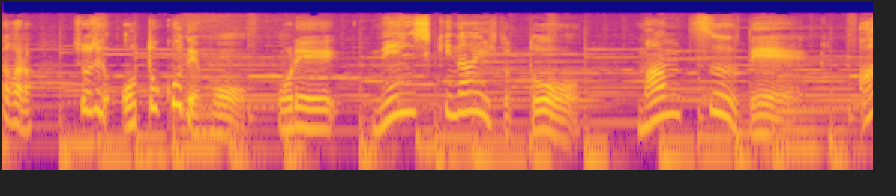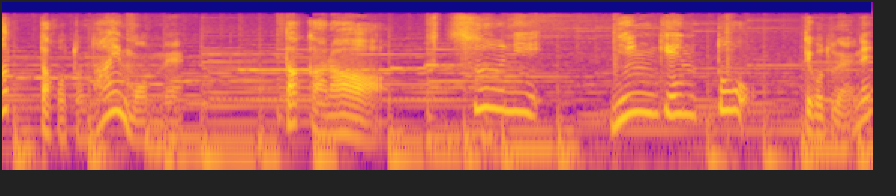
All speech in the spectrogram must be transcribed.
だから、正直男でも、俺、面識ない人と、マンツーで会ったことないもんね。だから、普通に人間とってことだよね。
